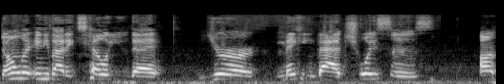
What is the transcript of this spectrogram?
Don't let anybody tell you that you're making bad choices uh,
